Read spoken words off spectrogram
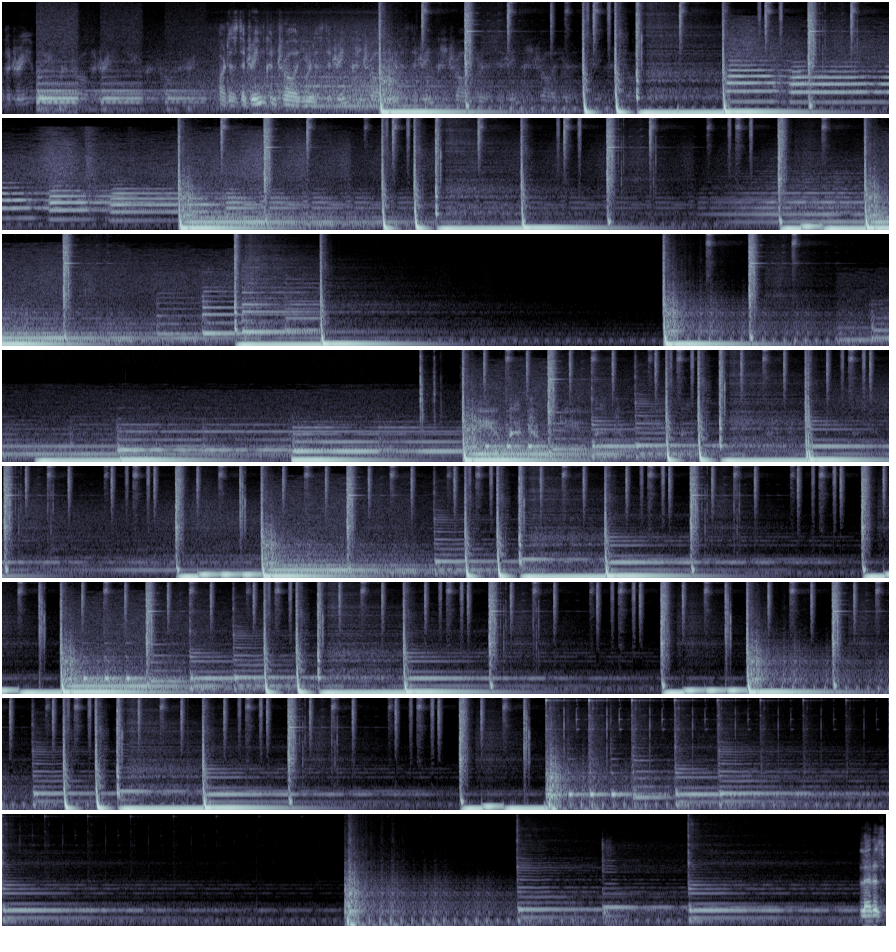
control the dream? Or does the dream control you? Does the dream control you?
